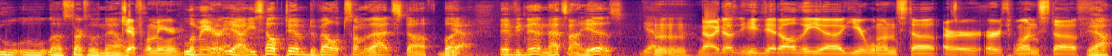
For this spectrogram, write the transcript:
l- l- uh, starts with an L. Jeff Lemire. Lemire. Yeah. he's helped him develop some of that stuff. But Yeah. if he didn't, that's not his. Yeah. No, he does. He did all the uh, Year One stuff or Earth One stuff. Yeah,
